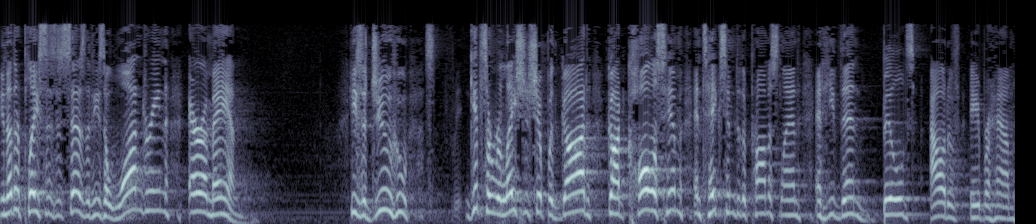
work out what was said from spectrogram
In other places, it says that he's a wandering Aramaean. He's a Jew who gets a relationship with God. God calls him and takes him to the promised land, and he then builds out of Abraham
